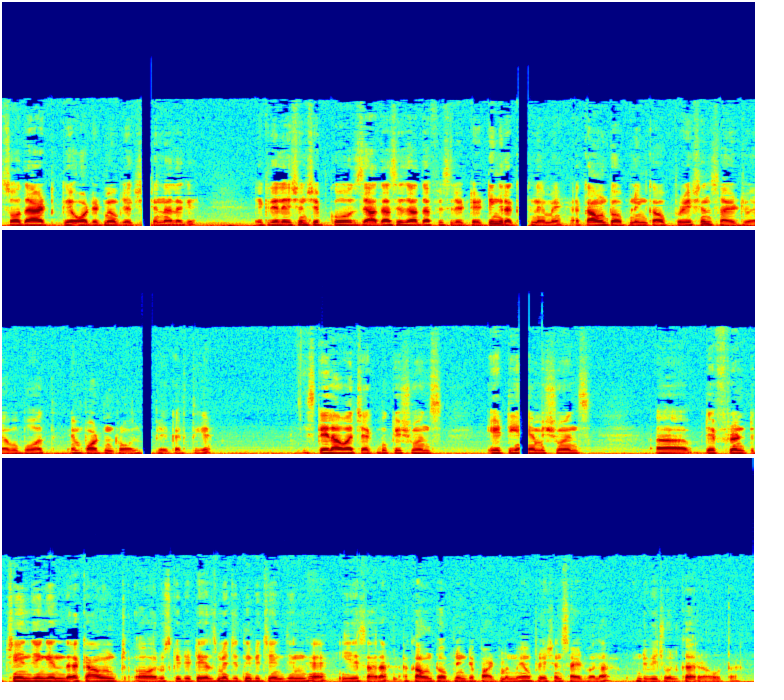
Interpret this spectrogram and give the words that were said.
सो दैट के ऑडिट में ऑब्जेक्शन ना लगे। एक रिलेशनशिप को ज़्यादा से ज़्यादा फैसिलिटेटिंग रखने में अकाउंट ओपनिंग का ऑपरेशन साइड जो है, वो बहुत इंपॉर्टेंट रोल प्ले करती है। इसके अलावा chequebook issuance ATM issuance different changing in the account और उसकी डिटेल्स में जितनी भी चेंजिंग है ये सारा अकाउंट ओपनिंग डिपार्टमेंट में ऑपरेशन साइड वाला इंडिविजुअल कर रहा होता। है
